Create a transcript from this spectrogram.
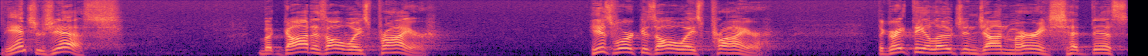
The answer is yes. But God is always prior. His work is always prior. The great theologian John Murray said this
